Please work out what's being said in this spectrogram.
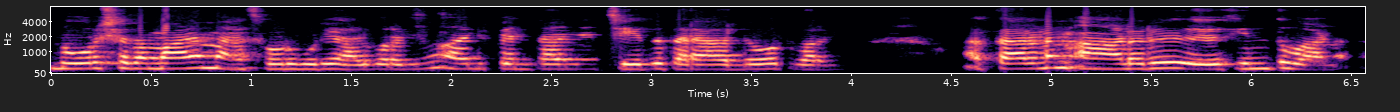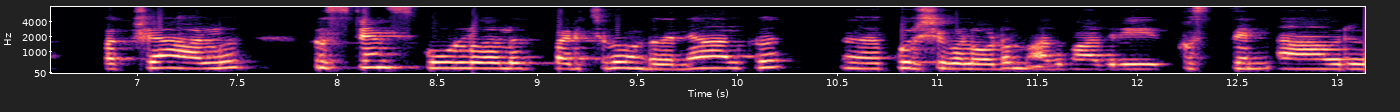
നൂറ് ശതമാനം മനസ്സോടുകൂടി ആൾ പറഞ്ഞു അതിനിപ്പോ എന്താ ഞാൻ ചെയ്തു തരാമല്ലോ എന്ന് പറഞ്ഞു. കാരണം ആളൊരു ഹിന്ദുവാണ്. പക്ഷെ ആൾ ക്രിസ്ത്യൻ സ്കൂളുകൾ പഠിച്ചതുകൊണ്ട് തന്നെ ആൾക്ക് കുരിശുകളോടും അതുമാതിരി ക്രിസ്ത്യൻ ആ ഒരു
